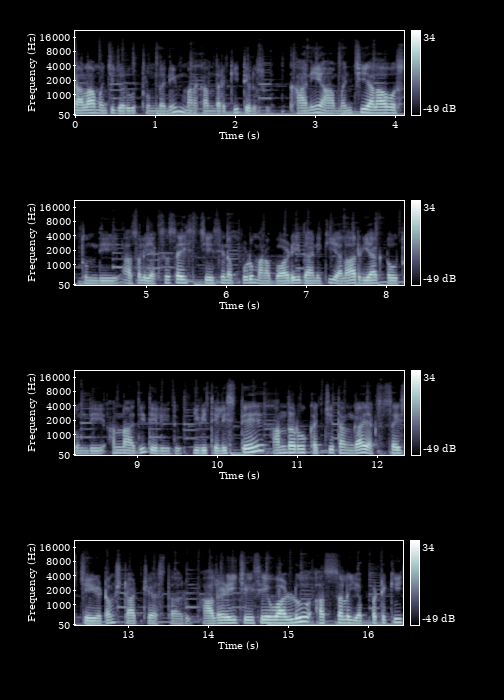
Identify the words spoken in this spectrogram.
చాలా మంచి జరుగుతుందని మనకందరికీ తెలుసు. కానీ ఆ మంచి ఎలా వస్తుంది? అసలు ఎక్సర్సైజ్ చేసినప్పుడు మన బాడీ దానికి ఎలా రియాక్ట్ అవుతుంది? అన్నది తెలియదు ఇవి తెలిస్తే అందరూ ఖచ్చితంగా ఎక్సర్సైజ్ చేయటం స్టార్ట్ చేస్తారు. ఆల్రెడీ చేసేవాళ్ళు అస్సలు ఎప్పటికీ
